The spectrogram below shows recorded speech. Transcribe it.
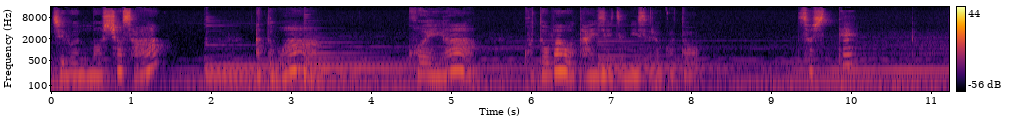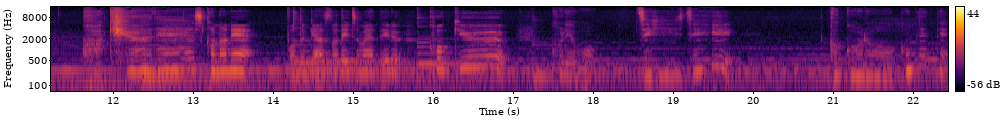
自分の所作あとは声や言葉を大切にすることそして呼吸です。このねポッドキャストでいつもやっている呼吸これをぜひぜひ心を込めて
